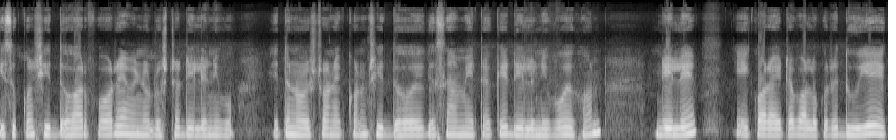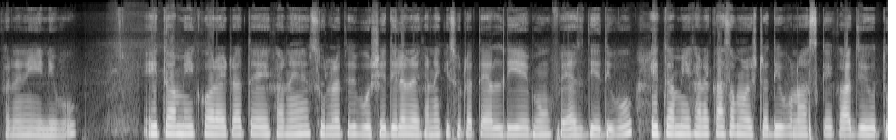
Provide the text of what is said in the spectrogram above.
কিছুক্ষণ সিদ্ধ হওয়ার পরে আমি নুডলসটা ঢেলে নিব। এতে নুডলসটা অনেকক্ষণ সিদ্ধ হয়ে গেছে, আমি এটাকে ঢেলে নিব এখন। ঢেলে এই কড়াইটা ভালো করে ধুয়ে এখানে নিয়ে নিব। এই তো আমি এই কড়াইটাতে এখানে চুলাতে বসিয়ে দিলাম, এখানে কিছুটা তেল দিয়ে এবং পেঁয়াজ দিয়ে দিব। এই তো আমি এখানে কাঁচামরিচটা দিব না, আজকে যেহেতু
